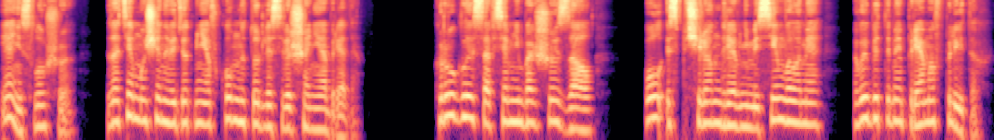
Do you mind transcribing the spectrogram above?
я не слушаю. Затем мужчина ведет меня в комнату для совершения обряда. Круглый, совсем небольшой зал – Пол испещрен древними символами, выбитыми прямо в плитах.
